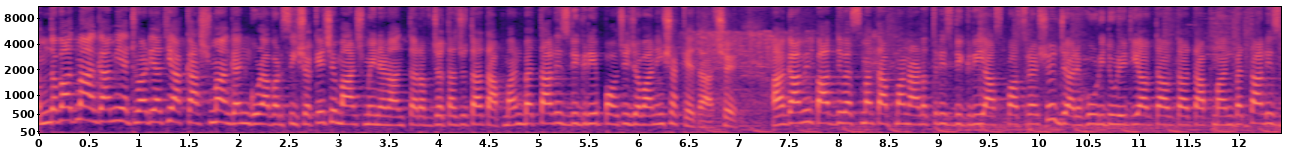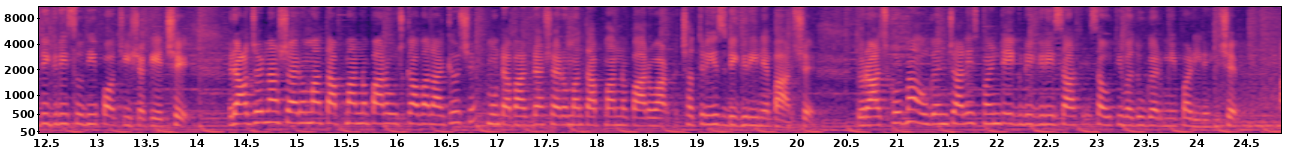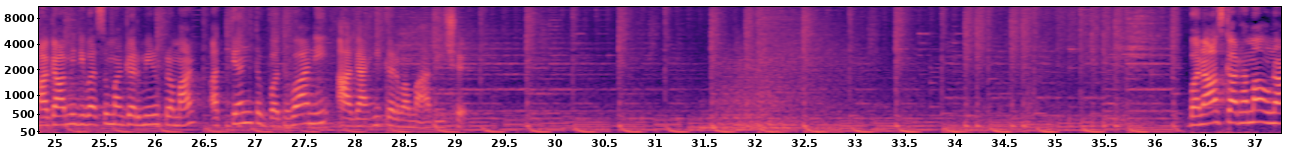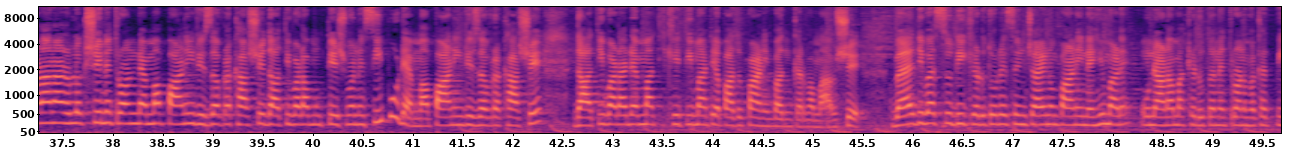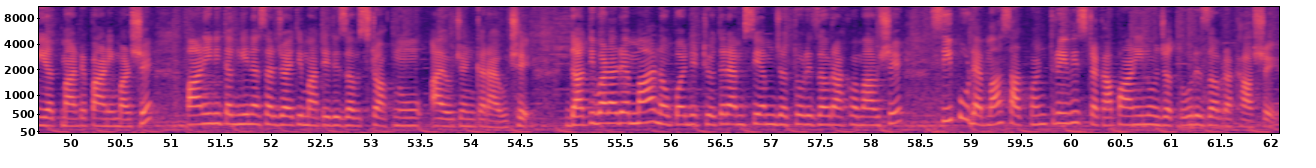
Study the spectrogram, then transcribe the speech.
અમદાવાદમાં આગામી અઠવાડિયાથી આકાશમાં ગનગોળા વરસી શકે છે. માર્ચ મહિનાના અંત તરફ જતા જતા તાપમાન બેતાલીસ ડિગ્રીએ પહોંચી જવાની શક્યતા છે. આગામી પાંચ દિવસમાં તાપમાન આડત્રીસ ડિગ્રી આસપાસ રહેશે, જ્યારે હોળી ધૂળેટી આવતા આવતા તાપમાન બેતાલીસ ડિગ્રી સુધી પહોંચી શકે છે. રાજ્યના શહેરોમાં તાપમાનનો પારો ઉચકાવા લાગ્યો છે. મોટાભાગના શહેરોમાં તાપમાનનો પારો છત્રીસ ડિગ્રીને પાર છે. તો રાજકોટમાં ઓગણચાલીસ પોઈન્ટ એક ડિગ્રી સાથે સૌથી વધુ ગરમી પડી રહી છે. આગામી દિવસોમાં ગરમીનું પ્રમાણ અત્યંત વધવાની આગાહી કરવામાં આવી છે. બનાસકાંઠામાં ઉનાળાના અનુલક્ષીને ત્રણ ડેમમાં પાણી રિઝર્વ રખાશે. દાંતીવાડા, મુક્તેશ્વર અને સીપુ ડેમમાં પાણી રિઝર્વ રખાશે. દાંતીવાડા ડેમમાંથી ખેતી માટે અપાતું પાણી બંધ કરવામાં આવશે. બે દિવસ સુધી ખેડૂતોને સિંચાઈનું પાણી નહીં મળે. ઉનાળામાં ખેડૂતોને ત્રણ વખત પિયત માટે પાણી મળશે. પાણીની તંગી ન સર્જાય માટે રિઝર્વ સ્ટોકનું આયોજન કરાયું છે. દાંતીવાડા ડેમમાં નવ પોઈન્ટ ઇઠ્યોતેર એમસીએમ જથ્થો રિઝર્વ રાખવામાં આવશે. સીપુ ડેમમાં સાત પોઈન્ટ ત્રેવીસ ટકા પાણીનો જથ્થો રિઝર્વ રખાશે.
